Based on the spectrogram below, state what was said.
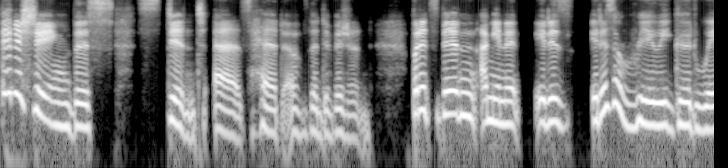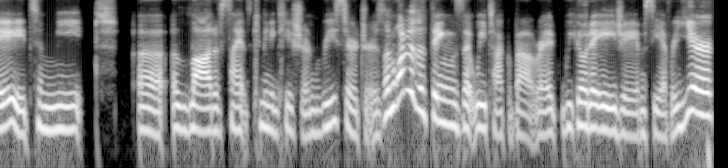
finishing this stint as head of the division. But it's been, I mean, it it is it is a really good way to meet a, a, lot of science communication researchers. And one of the things that we talk about, right? We go to AEJMC every year.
